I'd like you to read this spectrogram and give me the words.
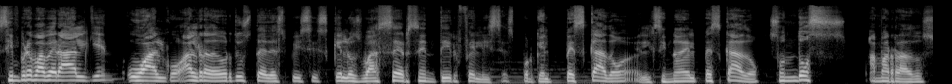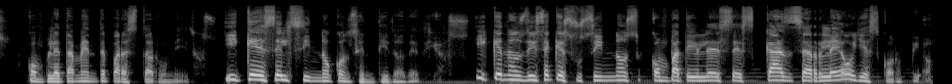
Siempre va a haber alguien o algo alrededor de ustedes, Pisces, que los va a hacer sentir felices, porque el pescado, el signo del pescado, son dos amarrados completamente para estar unidos. Y que es el signo consentido de Dios. Y que nos dice que sus signos compatibles es cáncer, leo y escorpión.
